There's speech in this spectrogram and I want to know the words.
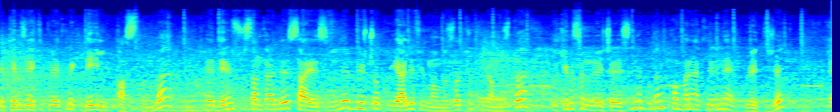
ve temiz elektrik üretmek değil aslında. Ee, deniz üstü santralleri sayesinde birçok yerli firmamızda, Türk firmamızda ülkemiz sınırları içerisinde bunların komponentlerini üretecek. Ee,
